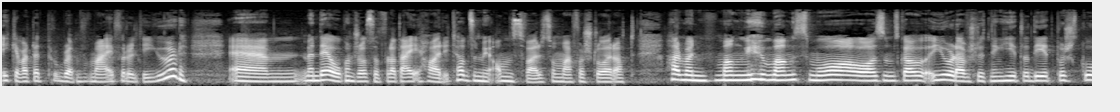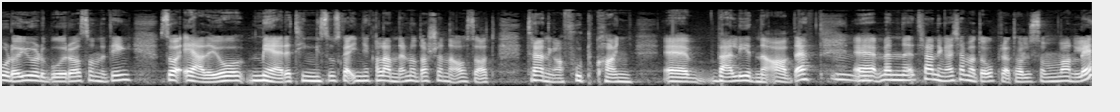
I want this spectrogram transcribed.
ikke vært et problem for meg i forhold til jul. Eh, men det er jo kanskje også fordi jeg har ikke hatt så mye ansvar som jeg forstår at har man mange, mange små og som skal juleavslutning hit og dit på skole og julebord og sånne ting, så er det jo mer ting som skal inn i kalenderen, og da skjønner jeg også at treninga fort kan eh, være lidende av det. Mm. Eh, men treninga kommer jeg til å opprettholde som vanlig,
